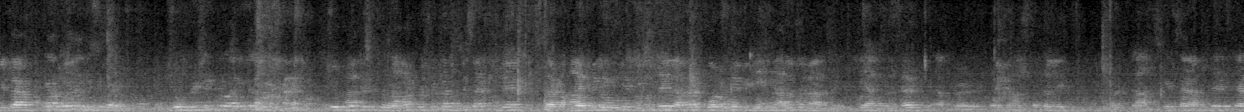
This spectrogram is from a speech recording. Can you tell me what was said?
যেটা আপনারা বলে দিছি ভাই চব্বিশে তো আর চব্বিশে তো আমার প্রশ্নটা হচ্ছে স্যার যে স্যার, আপনি একটু আমাদের আপনার পক্ষে বিভিন্ন আলোচনা আছে স্যার আপনার হাসপাতালে আজকে স্যার আমাদের একটা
